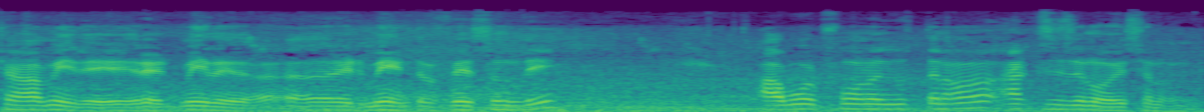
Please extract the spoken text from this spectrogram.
షామీది రెడ్మీ రెడ్మీ ఇంటర్ఫేస్ ఉంది. ఆ ఫోన్ చూస్తేనేమో ఆక్సిజన్ ఓషన్ ఉంది.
